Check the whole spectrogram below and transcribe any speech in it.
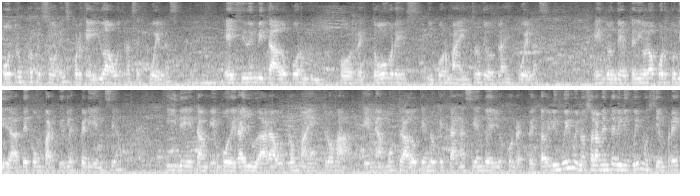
otros profesores porque he ido a otras escuelas. He sido invitado por, por rectores y por maestros de otras escuelas en donde he tenido la oportunidad de compartir la experiencia y de también poder ayudar a otros maestros a que me han mostrado qué es lo que están haciendo ellos con respecto a bilingüismo y no solamente bilingüismo, siempre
